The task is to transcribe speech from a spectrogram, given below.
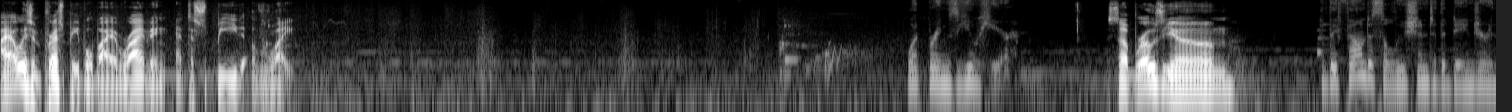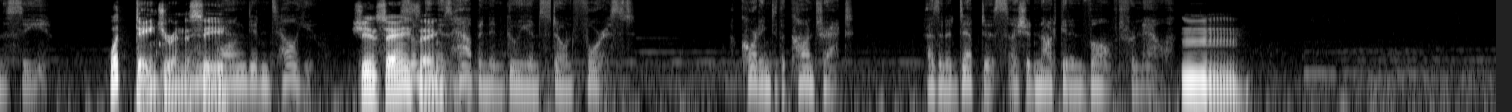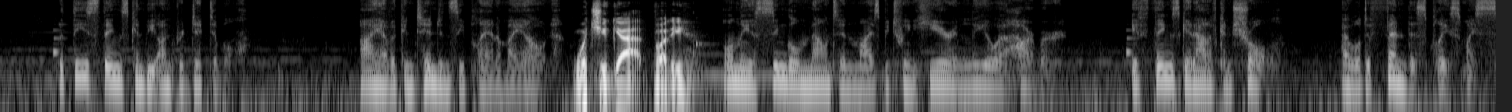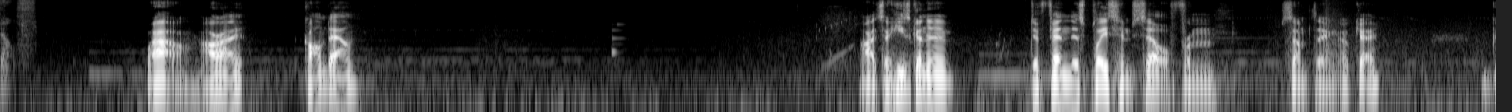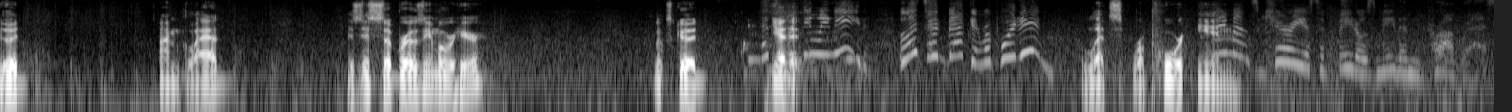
I always impress people by arriving at the speed of light. What brings you here? Subrosium. Have they found a solution to the danger in the sea? What danger in the sea? Wong didn't tell you. She didn't say anything. Something has happened in Guyun Stone Forest. According to the contract, as an Adeptus, I should not get involved for now. Hmm. But these things can be unpredictable. I have a contingency plan of my own. What you got, buddy? Only a single mountain lies between here and Liyue Harbor. If things get out of control, I will defend this place myself. Wow. All right. Calm down. All right, so he's going to defend this place himself from something. Okay. Good. I'm glad. Is this Subrosium over here? Looks good. Get it. Everything we need. Let's head back and report in. Let's report in. Everyone's curious if Beidou's made any progress.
